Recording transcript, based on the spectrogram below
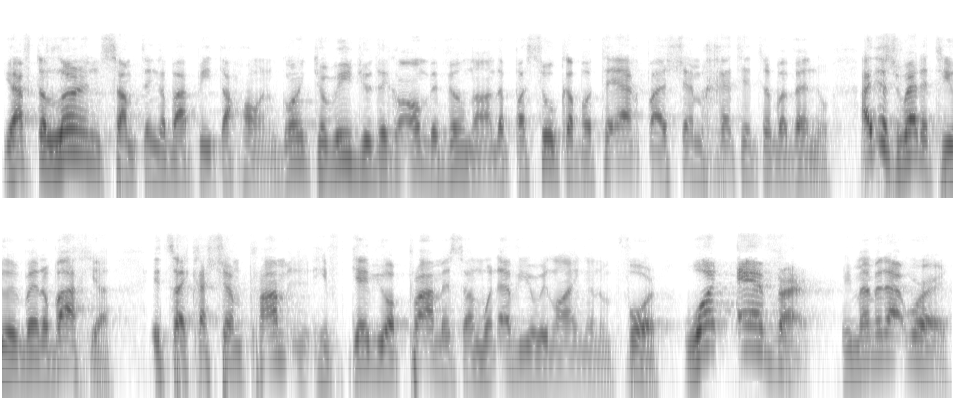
you have to learn something about bitachon. I'm going to read you the Gaon Bevilna on the Pasuka Boteach by Hashem Chetit I just read it to you in Benobachia. It's like Hashem prom- He gave you a promise on whatever you're relying on Him for. Whatever. Remember that word.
